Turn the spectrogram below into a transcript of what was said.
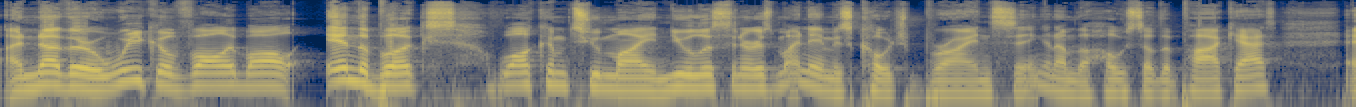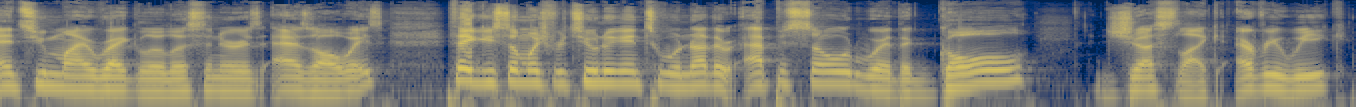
Another week of volleyball in the books. Welcome to my new listeners. My name is Coach Brian Singh, and I'm the host of the podcast. And to my regular listeners, as always, thank you so much for tuning in to another episode where the goal, just like every week,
